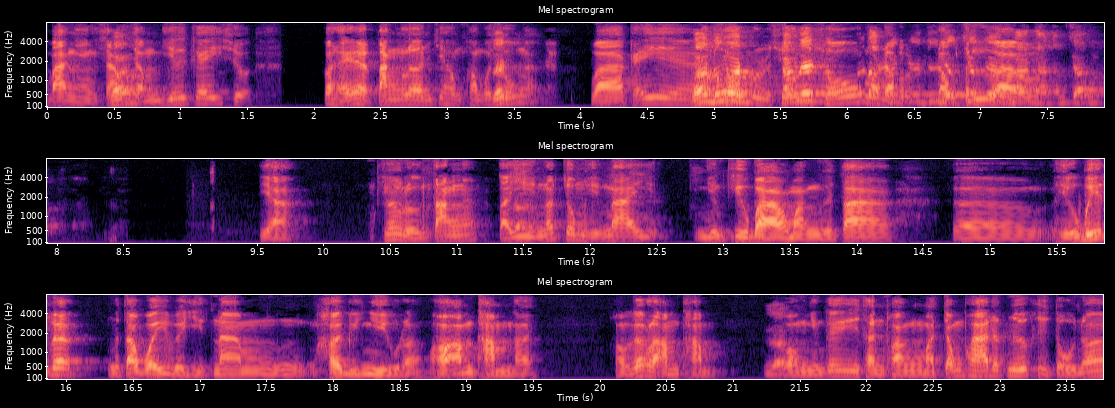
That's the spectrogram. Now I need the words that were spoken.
ba ngàn sáu trăm dưới cái số- có thể là tăng lên chứ không không có Đấy. xuống á. Và cái ờ, vâng đúng số rồi. số số đọc đầu, đầu trước tư vào 3.500 dạ. Số lượng tăng á. Tại vì nói chung hiện nay những kiều bào mà người ta ờ, hiểu biết đó người ta quay về Việt Nam hơi bị nhiều đó. Họ âm thầm thôi. Họ rất là âm thầm. Dạ. còn những cái thành phần mà chống phá đất nước thì tụi nó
